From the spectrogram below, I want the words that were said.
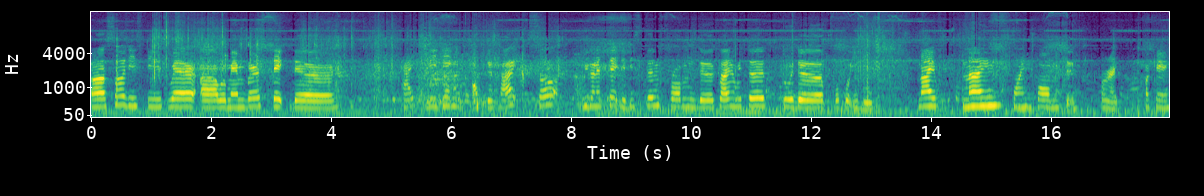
Uh, so this is where our members take the reading of the height. So we're gonna take the distance from the clinometer to the pokok ibu. Nine nine point four meter. Alright. Okay.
